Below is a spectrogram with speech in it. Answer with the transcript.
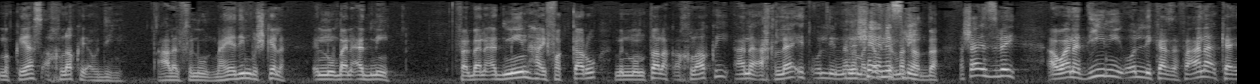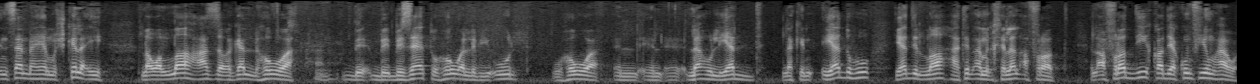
مقياس أخلاقي أو ديني على الفنون؟ ما هي دي المشكلة إنه بني آدمين. فالبني ادمين هيفكروا من منطلق اخلاقي. أنا اخلاقي تقول لي إن أنا ما نسبي. المشهد ده. اشياء نسبيه أو أنا ديني يقول لي كذا. فأنا كإنسان ما هي المشكلة إيه؟ لو الله عز وجل هو بذاته هو اللي بيقول وهو ال ال له اليد لكن يده يد الله هتبقى من خلال أفراد. الأفراد دي قد يكون فيهم هوى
